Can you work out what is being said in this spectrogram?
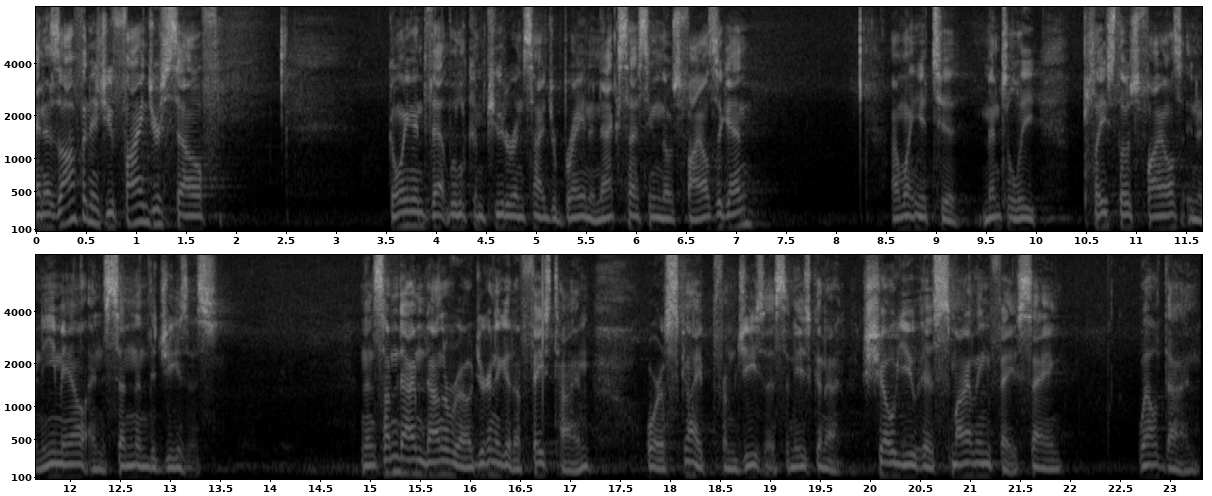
And as often as you find yourself going into that little computer inside your brain and accessing those files again, I want you to mentally place those files in an email and send them to Jesus. And then sometime down the road, you're going to get a FaceTime or a Skype from Jesus, and he's going to show you his smiling face saying, Well done,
